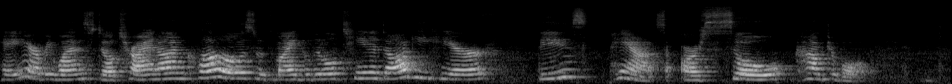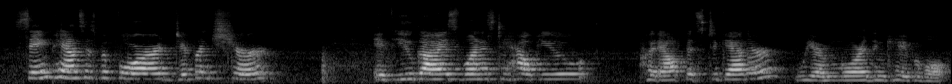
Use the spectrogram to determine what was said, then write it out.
Hey everyone, still trying on clothes with my little Tina doggy here. These pants are so comfortable. Same pants as before, different shirt. If you guys want us to help you put outfits together, we are more than capable.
